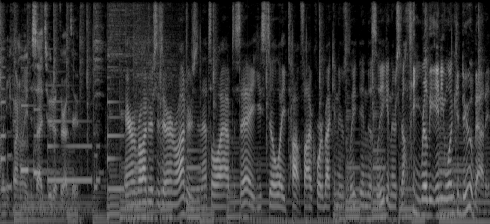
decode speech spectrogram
when he finally decides who to throw to? Aaron Rodgers is Aaron Rodgers, and that's all I have to say. He's still a top five quarterback in this league, in this league and there's nothing really anyone can do about it.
